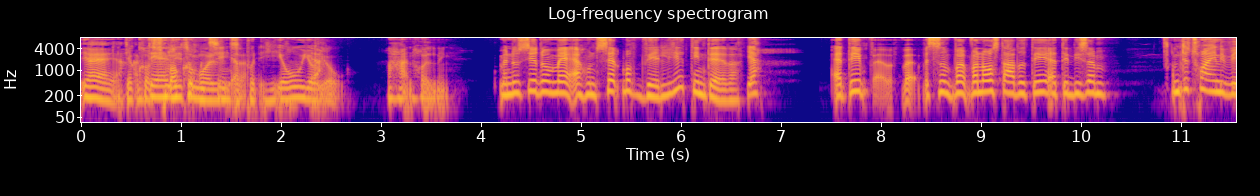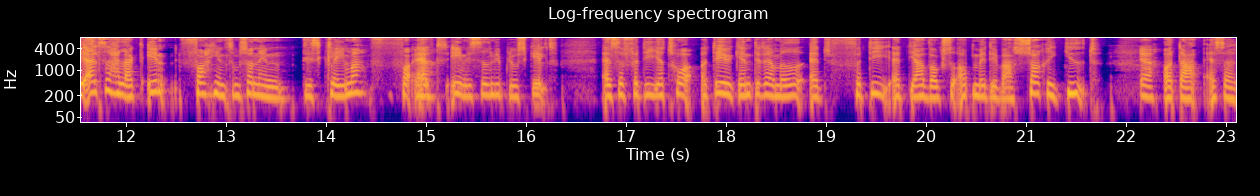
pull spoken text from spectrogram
ja, ja. ja. Jeg Jamen, kan er småkommentere på det hele. Jo, jo, Ja. jo. Og har en holdning. Men nu siger du med, at hun selv må vælge din datter. Ja. Er det, hvornår startede det? At det ligesom... Jamen, det tror jeg egentlig, vi altid har lagt ind for hende som sådan en disclaimer for Ja. alt, egentlig siden vi blev skilt. Altså fordi jeg tror, og det er jo igen det der med, at fordi at jeg vokset op med, det var så rigidt, Ja. og der, altså,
